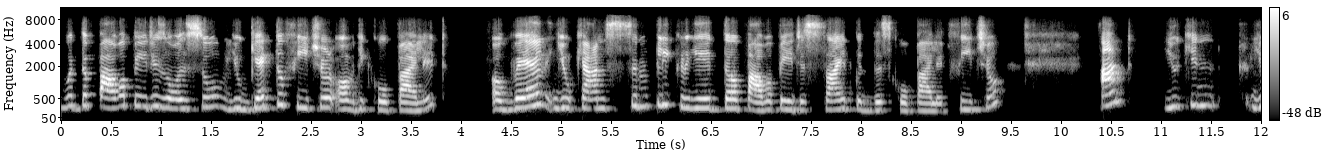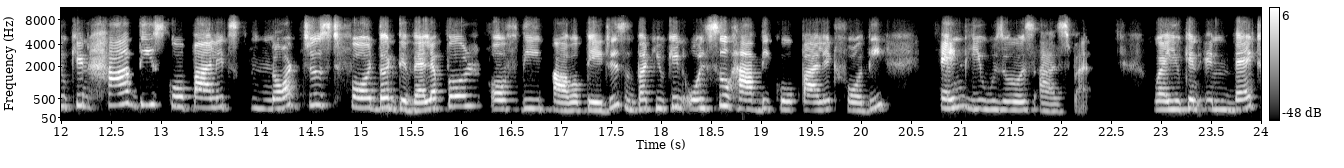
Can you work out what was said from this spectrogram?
with the power pages also you get the feature of the copilot uh, where you can simply create the Power Pages site with this Copilot feature. And you can you can have these copilots not just for the developer of the Power Pages, but you can also have the copilot for the end users as well, where you can embed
